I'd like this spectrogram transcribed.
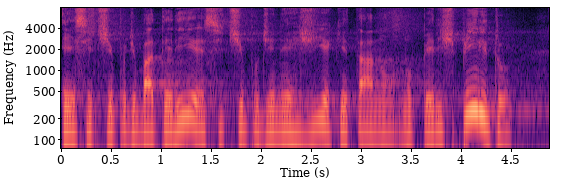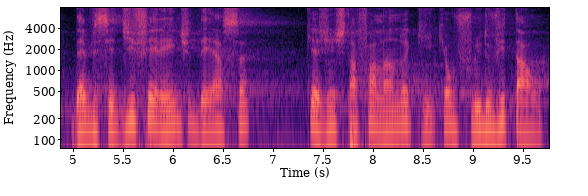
Esse tipo de bateria, esse tipo de energia que está no, no perispírito, deve ser diferente dessa que a gente está falando aqui, que é o fluido vital,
